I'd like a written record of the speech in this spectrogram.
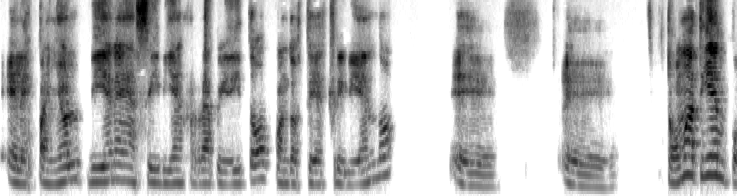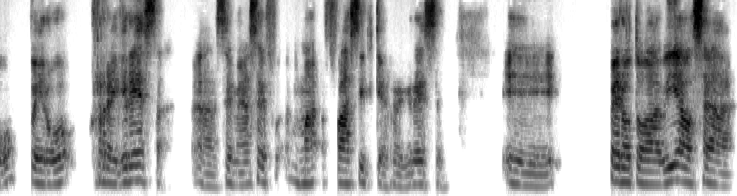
el español viene así bien rapidito cuando estoy escribiendo. Eh, eh, toma tiempo, pero regresa. Ah, se me hace más fácil que regrese. Eh, pero todavía, o sea,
